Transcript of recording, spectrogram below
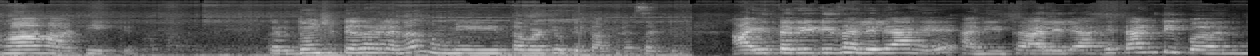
हां हां ठीक आहे. तर दोन शिट्ट्या झाल्या ना मग मी तवा ठेवते तापण्यासाठी. आई तर रेडी झालेले आहे आणि इथं आलेले आहेत आंटी पण.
